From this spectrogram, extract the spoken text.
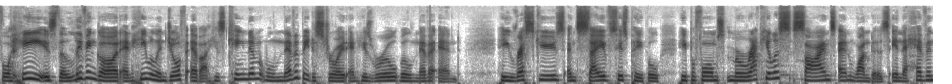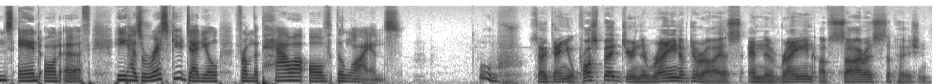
For he is the living God, and he will endure forever. His kingdom will never be destroyed, and his rule will never end. He rescues and saves his people. He performs miraculous signs and wonders in the heavens and on earth. He has rescued Daniel from the power of the lions. So Daniel prospered during the reign of Darius and the reign of Cyrus the Persian.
